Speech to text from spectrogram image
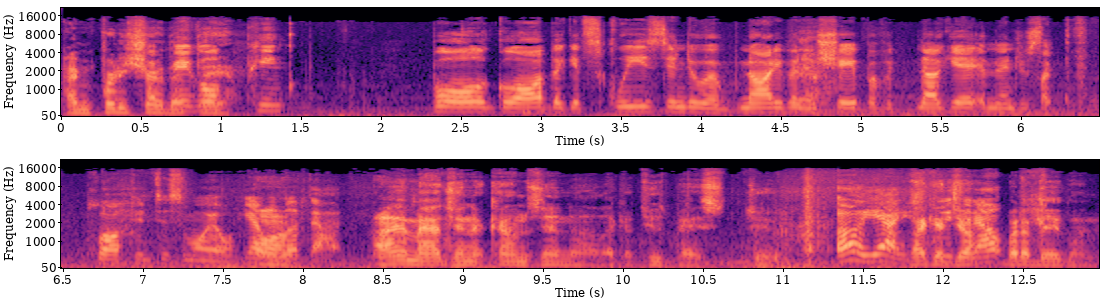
I'm pretty sure a that big they. old pink bowl of glob that gets squeezed into a not even a shape of a nugget and then just like plopped into some oil. Yeah, we Uh, love that. I imagine it comes in uh, like a toothpaste too, Oh yeah, you like a squeeze it jump, out, but a big one.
